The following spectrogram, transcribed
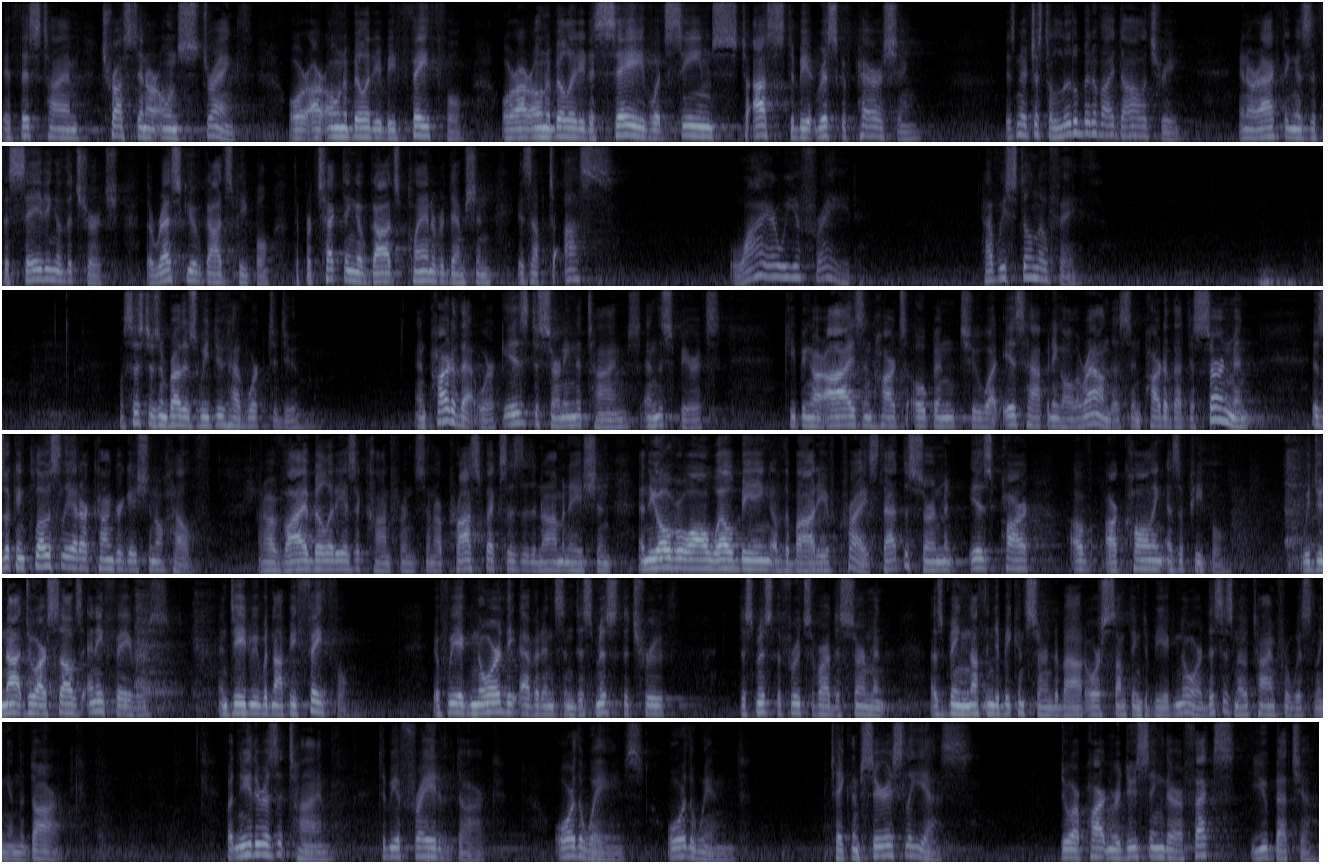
If this time trust in our own strength or our own ability to be faithful, or our own ability to save what seems to us to be at risk of perishing? Isn't there just a little bit of idolatry in our acting as if the saving of the church, the rescue of God's people, the protecting of God's plan of redemption is up to us? Why are we afraid? Have we still no faith? Well, sisters and brothers, we do have work to do. And part of that work is discerning the times and the spirits, keeping our eyes and hearts open to what is happening all around us. And part of that discernment is looking closely at our congregational health and our viability as a conference and our prospects as a denomination and the overall well being of the body of Christ. That discernment is part of our calling as a people. We do not do ourselves any favors. Indeed, we would not be faithful if we ignored the evidence and dismissed the truth dismissed the fruits of our discernment as being nothing to be concerned about or something to be ignored. This is no time for whistling in the dark. But neither is it time to be afraid of the dark or the waves or the wind. Take them seriously, yes. Do our part in reducing their effects, you betcha.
